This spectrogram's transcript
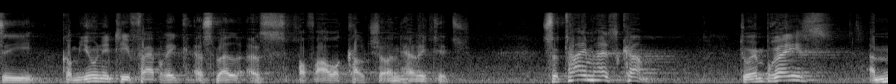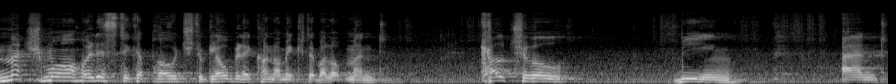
the community fabric, as well as of our culture and heritage? So time has come to embrace a much more holistic approach to global economic development, cultural being, and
